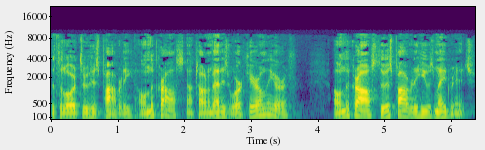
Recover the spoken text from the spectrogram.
That the Lord, through his poverty on the cross, not talking about his work here on the earth, on the cross, through his poverty, he was made rich.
